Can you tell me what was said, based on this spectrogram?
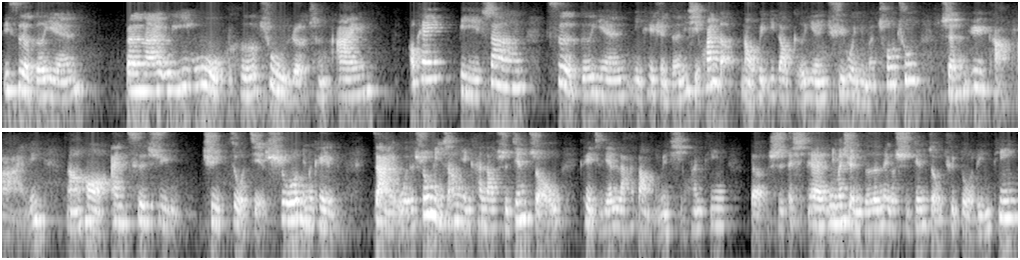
第四个格言：本来无一物，何处惹尘埃？OK，以上四格言，你可以选择你喜欢的。那我会依照格言去为你们抽出神谕卡牌，然后按次序。去做解说，你们可以在我的说明上面看到时间轴，可以直接拉到你们喜欢听的时呃，你们选择的那个时间轴去做聆听。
